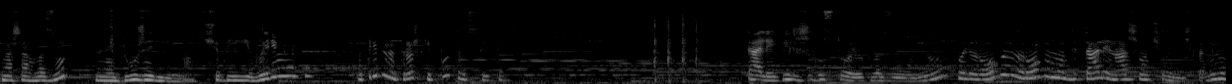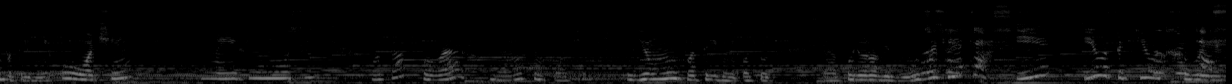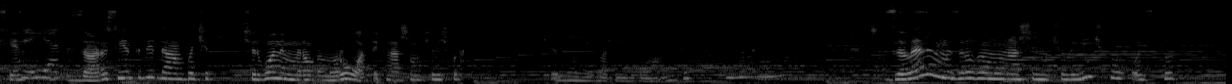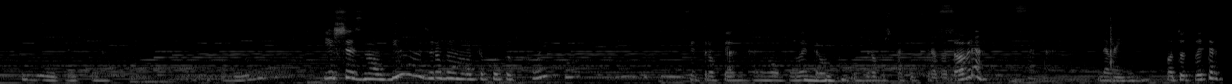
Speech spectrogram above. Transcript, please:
Наша глазур не дуже рівна. Щоб її вирівняти, потрібно трошки потрусити. Далі більш густою глазур'ю кольоровою робимо деталі нашого чоловічка. Йому потрібні очі, ми їх наносимо. Отак поверх наносимо очі. Йому потрібні отут е, кольорові гудзики і, і Зараз я тобі дам. Почек... Червоним ми робимо ротик нашому чоловічку. Червоний гарний бантик. Зеленим ми зробимо нашому чоловічку ось тут гудзики. Такі гудзики. І ще знов білим зробимо таку тут хвильку. І трохи його повитрав і зробиш так, як треба. Добре? Давай. Отут витер.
